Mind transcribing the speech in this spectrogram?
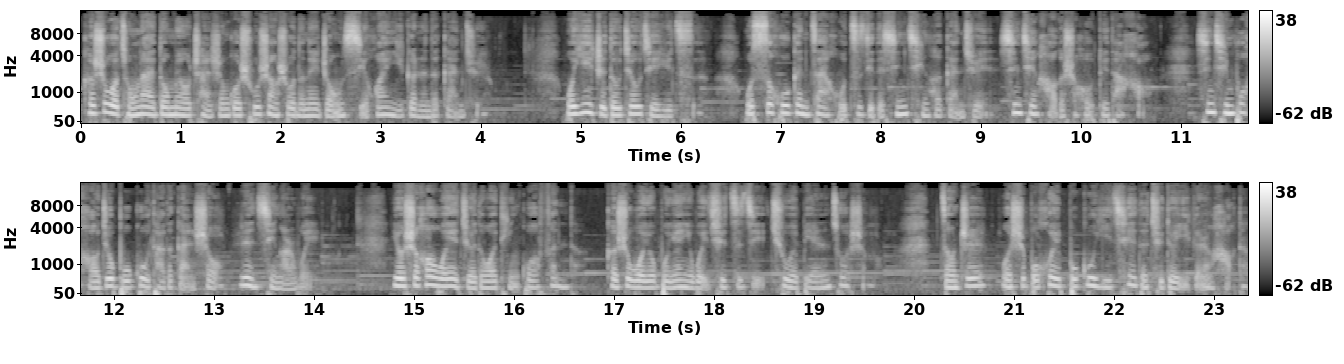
可是我从来都没有产生过书上说的那种喜欢一个人的感觉。我一直都纠结于此，我似乎更在乎自己的心情和感觉。心情好的时候对他好，心情不好就不顾他的感受，任性而为。有时候我也觉得我挺过分的，可是我又不愿意委屈自己去为别人做什么。总之，我是不会不顾一切的去对一个人好的。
